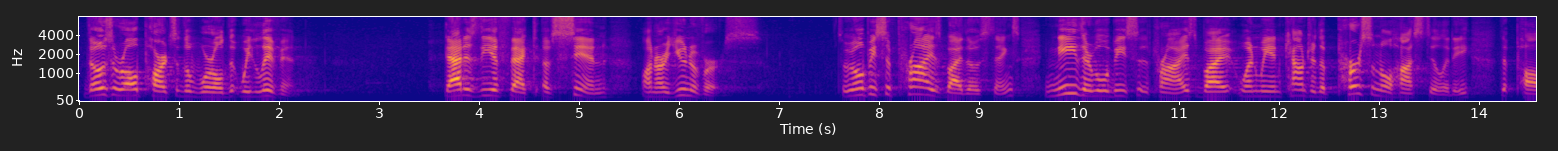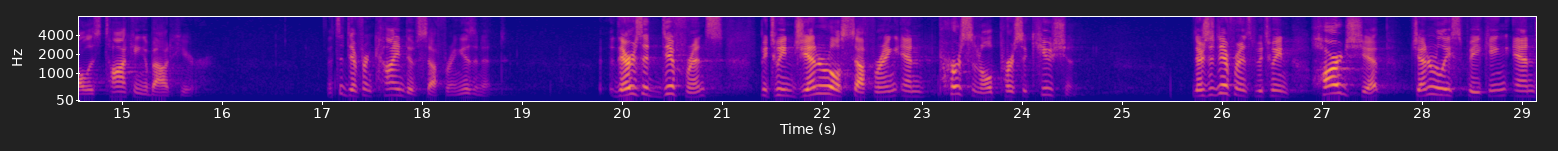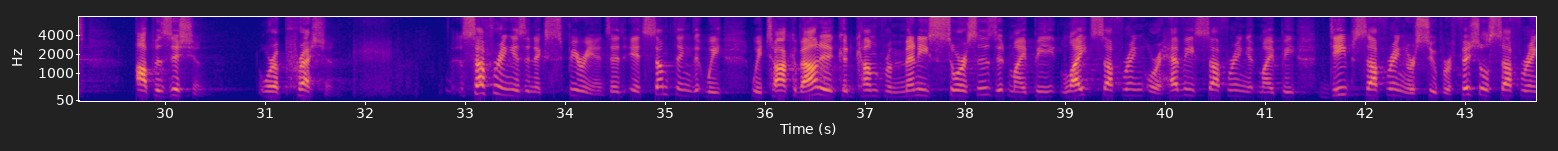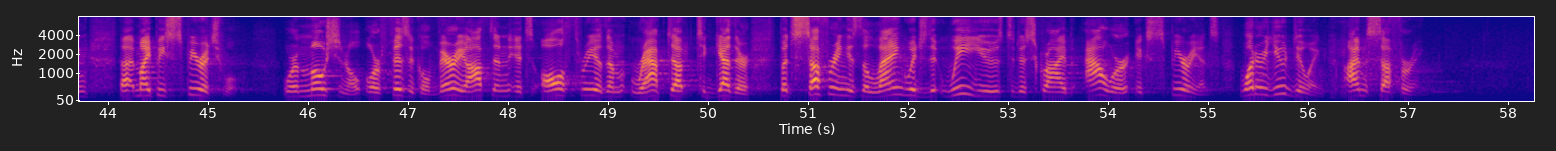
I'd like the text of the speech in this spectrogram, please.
Those are all parts of the world that we live in. That is the effect of sin on our universe. So we won't be surprised by those things. Neither will we be surprised by when we encounter the personal hostility that Paul is talking about here. That's a different kind of suffering, isn't it? There's a difference between general suffering and personal persecution. There's a difference between hardship, generally speaking, and opposition or oppression. Suffering is an experience. It, it's something that we, we talk about. It could come from many sources. It might be light suffering or heavy suffering. It might be deep suffering or superficial suffering. Uh, it might be spiritual or emotional or physical. Very often, it's all three of them wrapped up together. But suffering is the language that we use to describe our experience. What are you doing? I'm suffering.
